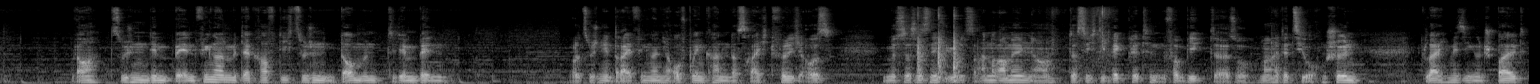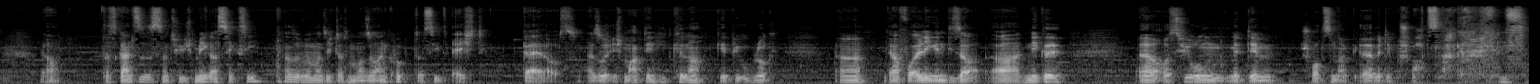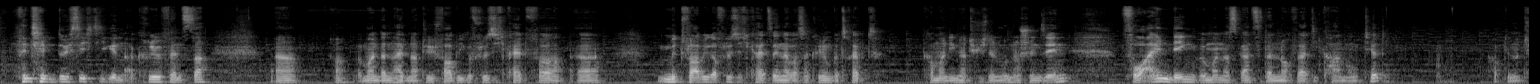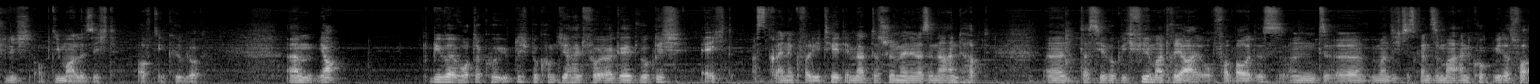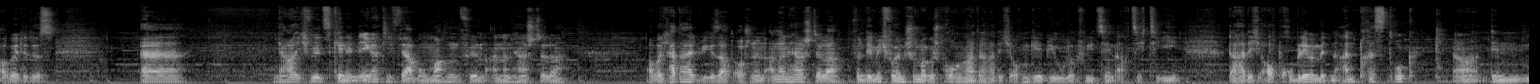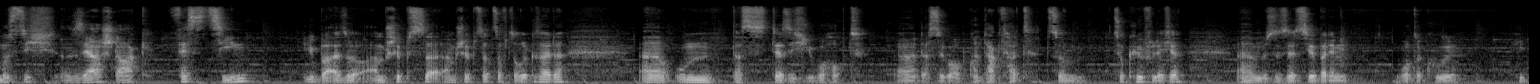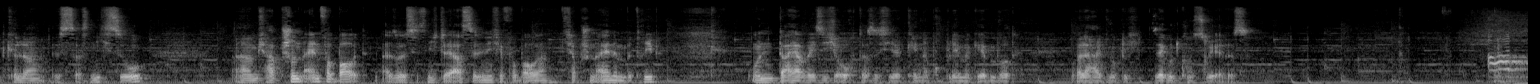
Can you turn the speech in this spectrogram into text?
ja, zwischen den beiden Fingern mit der Kraft, die ich zwischen Daumen und den beiden oder zwischen den drei Fingern hier aufbringen kann. Das reicht völlig aus. Ihr müsst das jetzt nicht übelst anrammeln, ja, dass sich die Backplate hinten verbiegt. Also man hat jetzt hier auch einen schönen gleichmäßigen Spalt. Ja, das Ganze ist natürlich mega sexy. Also wenn man sich das mal so anguckt, das sieht echt geil aus. Also ich mag den Heatkiller GPU-Block. Äh, ja, vor allen Dingen in dieser äh, Nickel-Ausführung mit dem schwarzen, äh, mit dem schwarzen Acrylfenster, mit dem durchsichtigen Acrylfenster. Äh, ja, wenn man dann halt natürlich farbige Flüssigkeit ver, äh, mit farbiger Flüssigkeit seine Wasserkühlung betreibt, kann man die natürlich dann wunderschön sehen. Vor allen Dingen, wenn man das Ganze dann noch vertikal montiert, habt ihr natürlich optimale Sicht auf den Kühlblock. Ähm, ja, wie bei Watercool üblich, bekommt ihr halt für euer Geld wirklich echt astreine Qualität. Ihr merkt das schon, wenn ihr das in der Hand habt, äh, dass hier wirklich viel Material auch verbaut ist. Und äh, wenn man sich das Ganze mal anguckt, wie das verarbeitet ist, äh, ja, ich will jetzt keine Negativwerbung machen für einen anderen Hersteller. Aber ich hatte halt, wie gesagt, auch schon einen anderen Hersteller, von dem ich vorhin schon mal gesprochen hatte, hatte ich auch einen GPU-Block wie 1080 Ti. Da hatte ich auch Probleme mit einem Anpressdruck. Ja, den musste ich sehr stark festziehen, über, also am, Chips, am Chipsatz auf der Rückseite, äh, um dass der sich überhaupt, äh, dass der überhaupt Kontakt hat zum, zur Kühlfläche. Ähm, das ist jetzt hier bei dem Watercool Heatkiller ist das nicht so. Ähm, ich habe schon einen verbaut, also ist jetzt nicht der erste, den ich hier verbaue. Ich habe schon einen im Betrieb und daher weiß ich auch, dass es hier keine Probleme geben wird, weil er halt wirklich sehr gut konstruiert ist. Ja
